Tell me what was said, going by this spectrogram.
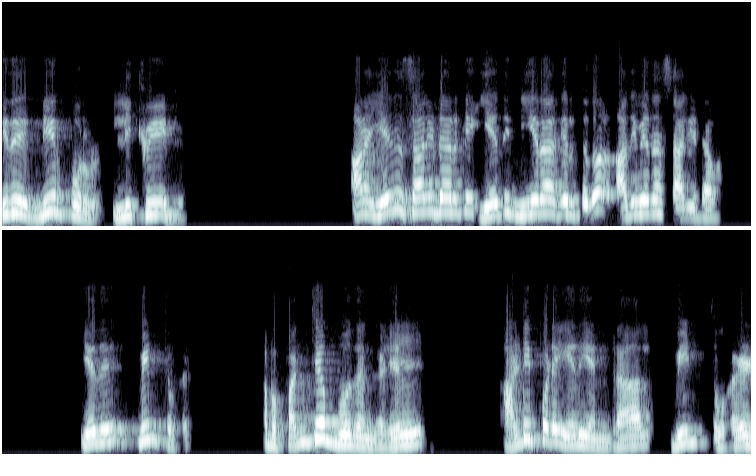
இது நீர் பொருள் லிக்விட் ஆனா எது சாலிடா இருக்கு எது நீராக இருக்குதோ அதுவே தான் சாலிடா எது? விண்துகள் அப்ப பஞ்சபூதங்களில் அடிப்படை எது என்றால் விண்துகள்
